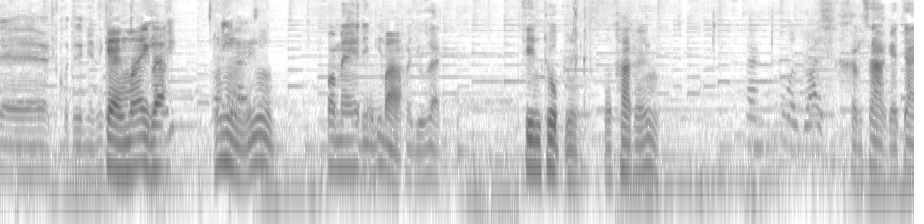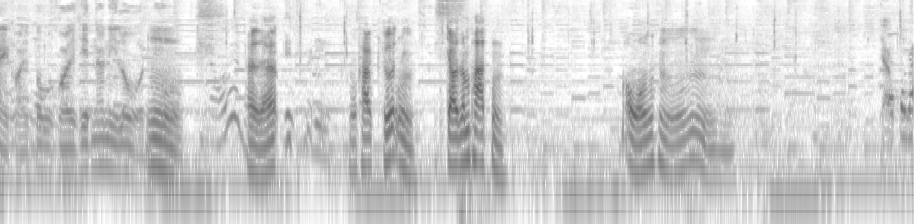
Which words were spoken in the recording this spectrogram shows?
แต่คนอื่นเนี่ยแกงมาอีกแล้วอื้อหือพ่อแม่ให้ได้กินปากเขาอยู่กันจีนทุบนี่คักๆเลย คันซ่าแก่ใจคอยตัวคอยคิดแนวนี้โลดอืมเอะไรแล้วคักชุดเจ้าน้ำพัดโอ้โหหืมจับตัวไร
